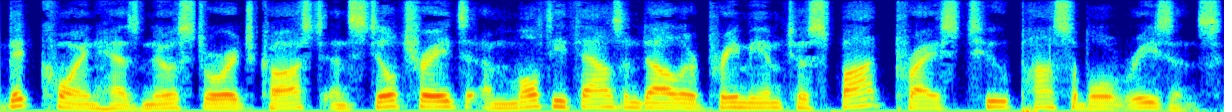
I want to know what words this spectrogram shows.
Bitcoin has no storage cost and still trades at a multi thousand dollar premium to spot price. Two possible reasons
